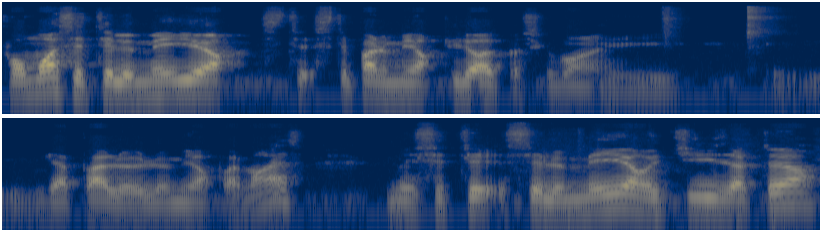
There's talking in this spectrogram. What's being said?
Pour moi, c'était le meilleur. C'était pas le meilleur pilote parce que bon, il n'a pas le, meilleur palmarès, mais c'était c'est le meilleur utilisateur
